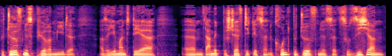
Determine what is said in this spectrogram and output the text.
Bedürfnispyramide. Also jemand, der ähm, damit beschäftigt ist, seine Grundbedürfnisse zu sichern,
